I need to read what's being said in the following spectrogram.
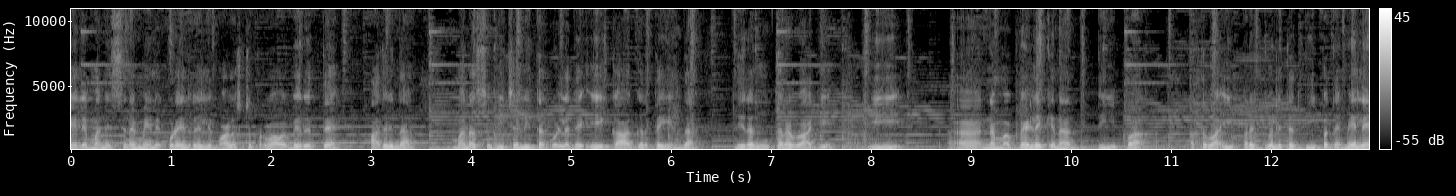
ಮೇಲೆ, ಮನಸ್ಸಿನ ಮೇಲೆ ಕೂಡ ಇದರಲ್ಲಿ ಭಾಳಷ್ಟು ಪ್ರಭಾವ ಬೀರುತ್ತೆ. ಆದ್ದರಿಂದ ಮನಸ್ಸು ವಿಚಲಿತಗೊಳ್ಳದೆ ಏಕಾಗ್ರತೆಯಿಂದ ನಿರಂತರವಾಗಿ ಈ ನಮ್ಮ ಬೆಳಕಿನ ದೀಪ ಅಥವಾ ಈ ಪ್ರಜ್ವಲಿತ ದೀಪದ ಮೇಲೆ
